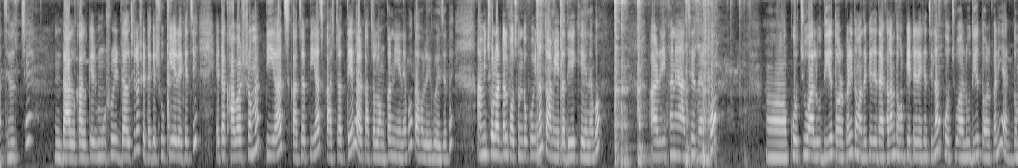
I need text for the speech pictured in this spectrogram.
আছে হচ্ছে ডাল। কালকের মুসুরির ডাল ছিল, সেটাকে শুকিয়ে রেখেছি। এটা খাবার সময় পেঁয়াজ, কাঁচা পেঁয়াজ, কাঁচা তেল আর কাঁচা লঙ্কা নিয়ে নেব, তাহলেই হয়ে যাবে। আমি ছোলার ডাল পছন্দ করি না, তো আমি এটা দিয়ে খেয়ে নেব। আর এখানে আছে, দেখো কচু আলু দিয়ে তরকারি। তোমাদেরকে যে দেখালাম, তখন কেটে রেখেছিলাম। কচু আলু দিয়ে তরকারি, একদম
